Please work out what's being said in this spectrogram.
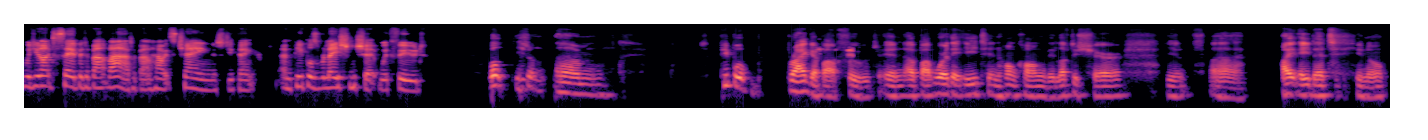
would you like to say a bit about that, about how it's changed, do you think, and people's relationship with food? Well, you know, um, people brag about food and about where they eat in Hong Kong. They love to share. You know, uh, I ate at you know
